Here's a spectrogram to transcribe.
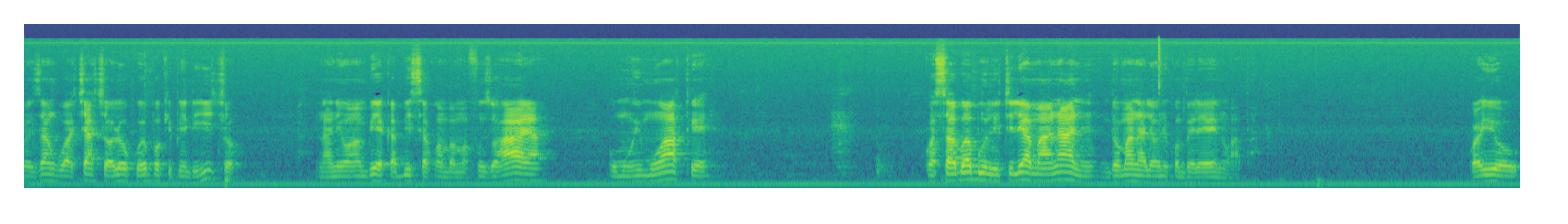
wenzangu wachache waliokuwepo kipindi hicho, na niwaambie kabisa kwamba mafunzo haya umuhimu wake, kwa sababu nilitilia maanani, ndio maana leo niko mbele yenu hapa. Kwa hiyo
